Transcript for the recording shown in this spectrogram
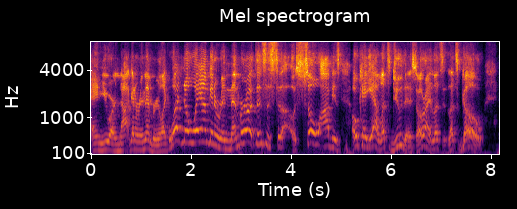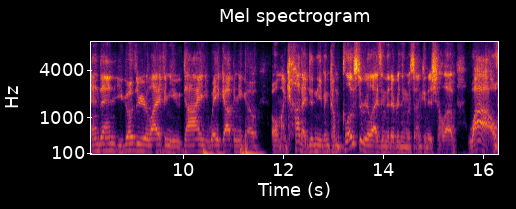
and you are not going to remember. You're like what? No way i'm going to remember oh, this is so, so obvious. Okay yeah let's do this. All right let's let's go. And then you go through your life and you die and you wake up up and you go, oh my God, I didn't even come close to realizing that everything was unconditional love. Wow.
